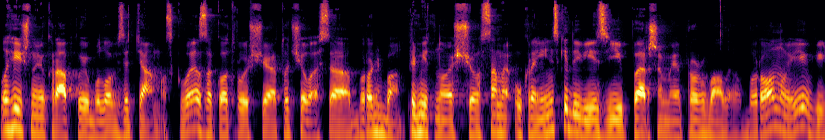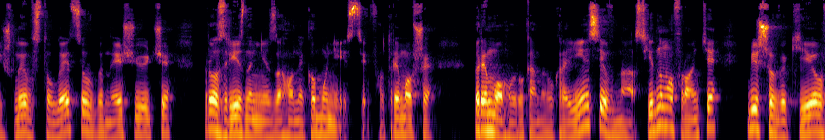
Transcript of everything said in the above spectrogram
Логічною крапкою було взяття Москви, за котру ще точилася боротьба. Примітно, що саме українські дивізії першими прорвали оборону і війшли в столицю, винищуючи розрізнені загони комуністів, отримавши перемогу руками українців на східному фронті. Більшовиків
